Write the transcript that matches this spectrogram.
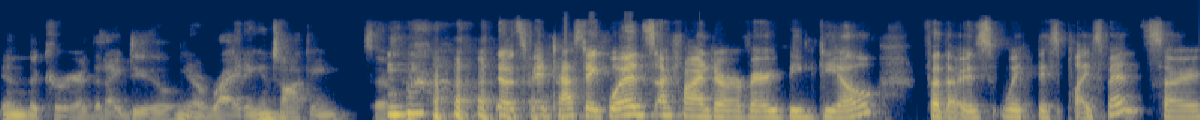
in the career that I do, you know, writing and talking. So mm-hmm. no, it's fantastic. Words I find are a very big deal for those with this placement. So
